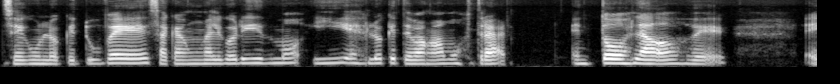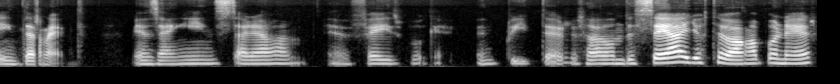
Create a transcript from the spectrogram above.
según lo que tú ves, sacan un algoritmo y es lo que te van a mostrar en todos lados de Internet. Piensa en Instagram, en Facebook, en Twitter, o sea, donde sea, ellos te van a poner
